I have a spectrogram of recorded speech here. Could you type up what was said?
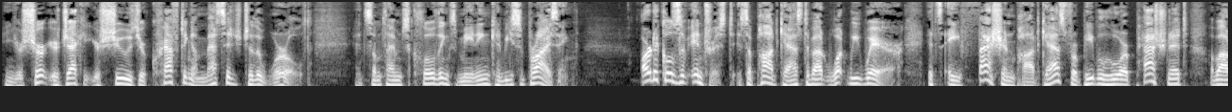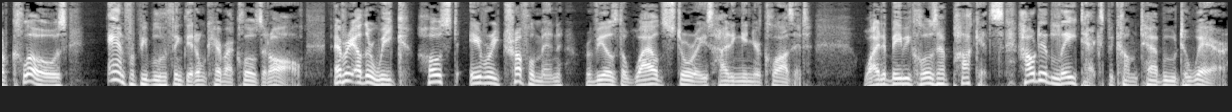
In your shirt, your jacket, your shoes, you're crafting a message to the world. And sometimes clothing's meaning can be surprising. Articles of Interest is a podcast about what we wear. It's a fashion podcast for people who are passionate about clothes and for people who think they don't care about clothes at all. Every other week, host Avery Trufelman reveals the wild stories hiding in your closet. Why do baby clothes have pockets? How did latex become taboo to wear?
